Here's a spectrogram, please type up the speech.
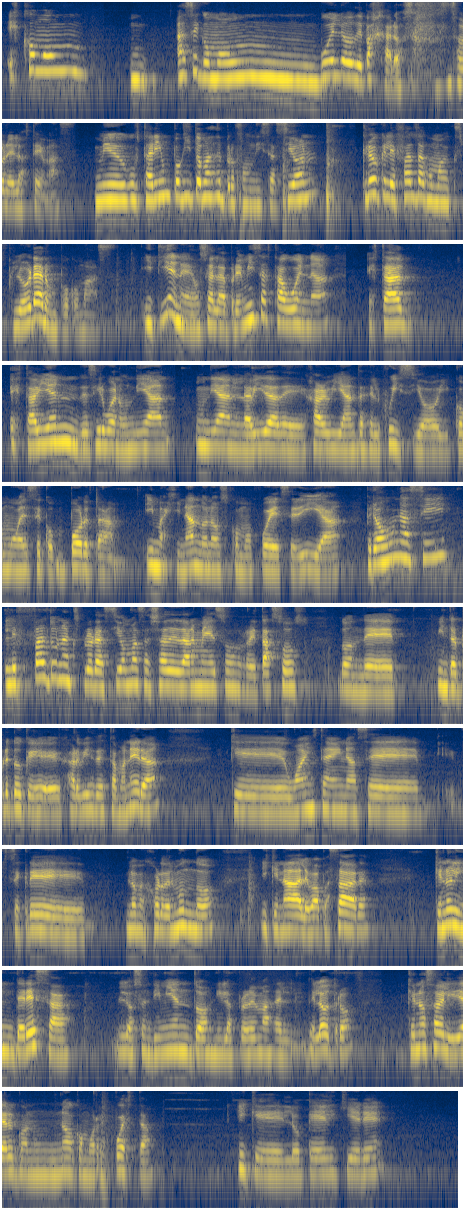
es como un... hace como un vuelo de pájaros sobre los temas. Me gustaría un poquito más de profundización. Creo que le falta como explorar un poco más. Y tiene, o sea, la premisa está buena, está, está bien decir, bueno, un día, un día en la vida de Harvey antes del juicio y cómo él se comporta, imaginándonos cómo fue ese día pero aún así le falta una exploración más allá de darme esos retazos donde interpreto que Harvey es de esta manera, que Weinstein hace, se cree lo mejor del mundo y que nada le va a pasar, que no le interesa los sentimientos ni los problemas del, del otro, que no sabe lidiar con un no como respuesta y que lo que él quiere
